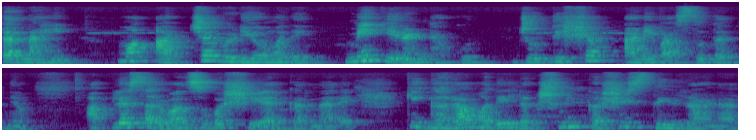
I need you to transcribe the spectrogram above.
तर नाही. मग आजच्या व्हिडिओमध्ये मी किरण ठाकूर ज्योतिष्य आणि वास्तुतज्ञ आपल्या सर्वांसोबत शेअर करणार आहे की घरामध्ये लक्ष्मी कशी स्थिर राहणार?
